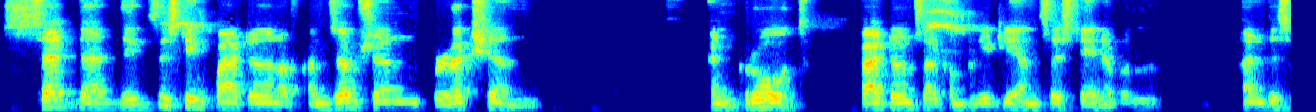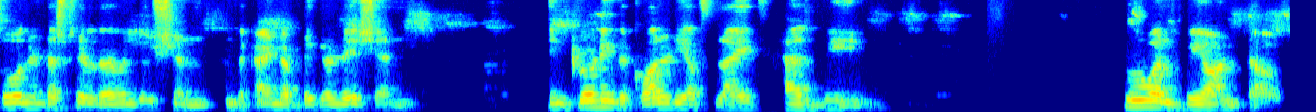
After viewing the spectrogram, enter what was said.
said that the existing pattern of consumption, production, and growth patterns are completely unsustainable. And this whole industrial revolution and the kind of degradation, including the quality of life, has been proven beyond doubt.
